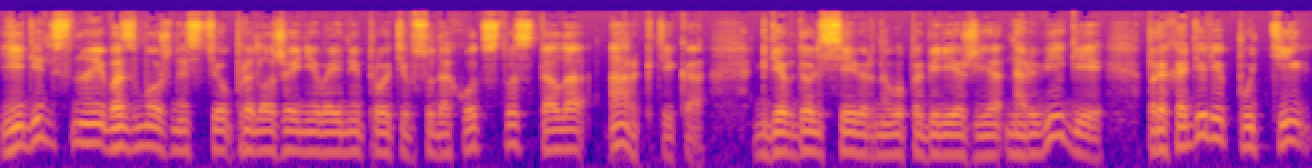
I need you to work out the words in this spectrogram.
Единственной возможностью продолжения войны против судоходства стала Арктика, где вдоль северного побережья Норвегии проходили пути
